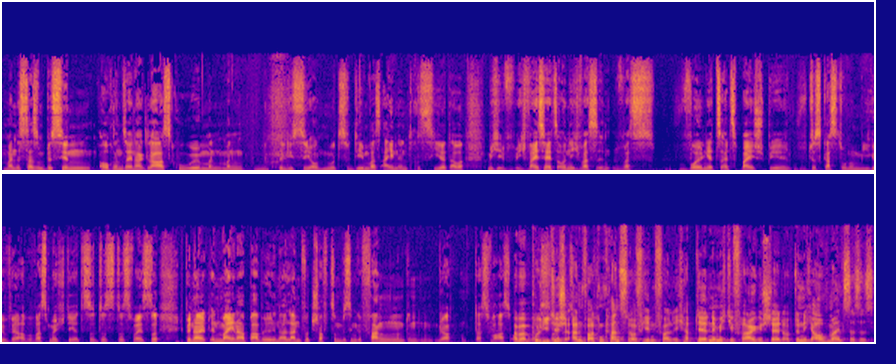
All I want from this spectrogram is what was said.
man ist da so ein bisschen auch in seiner Glaskugel, man, man beliest sich auch nur zu dem, was einen interessiert, aber mich, ich weiß ja jetzt auch nicht, was, was wollen jetzt als Beispiel das Gastronomiegewerbe, was möchte jetzt das, das, weißt du? Ich bin halt in meiner Bubble in der Landwirtschaft so ein bisschen gefangen und, und ja, und das war's auch. Aber weißt du? politisch antworten kannst du auf jeden Fall. Ich habe dir nämlich die Frage gestellt, ob du nicht auch meinst, dass es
